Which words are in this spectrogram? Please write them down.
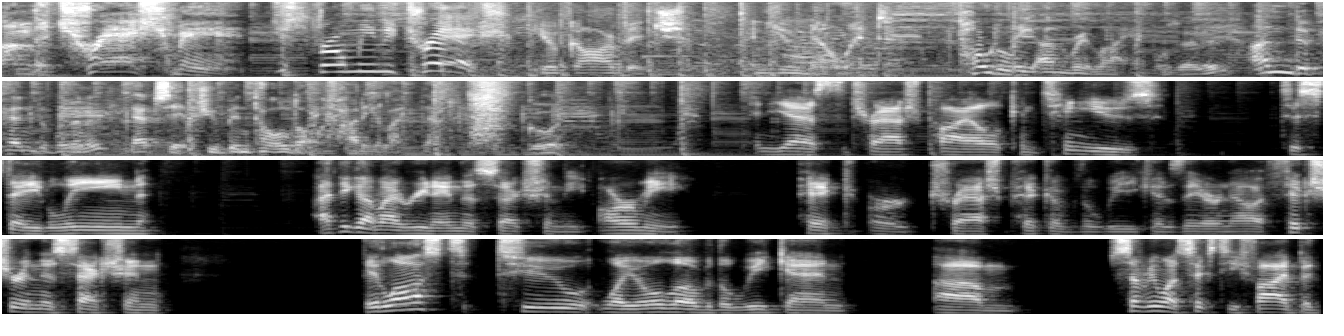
I'm the Trash Man. Just throw me in the trash. You're garbage, and you know it. Totally unreliable. Is that it? Undependable. That That's it. You've been told off. How do you like that? Good. And yes, the trash pile continues to stay lean. I think I might rename this section the Army pick or trash pick of the week as they are now a fixture in this section. They lost to Loyola over the weekend, um, 71 65, but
